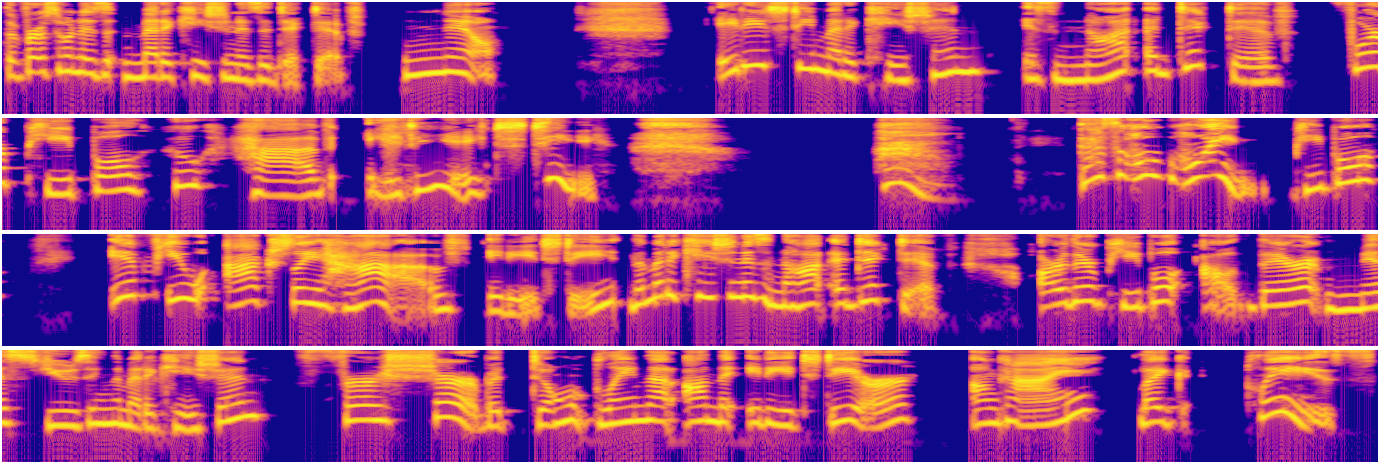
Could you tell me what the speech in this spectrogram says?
The first one is medication is addictive. No, ADHD medication is not addictive for people who have ADHD. That's the whole point, people. If you actually have ADHD, the medication is not addictive. Are there people out there misusing the medication? For sure, but don't blame that on the ADHDer. Okay. Like, please.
